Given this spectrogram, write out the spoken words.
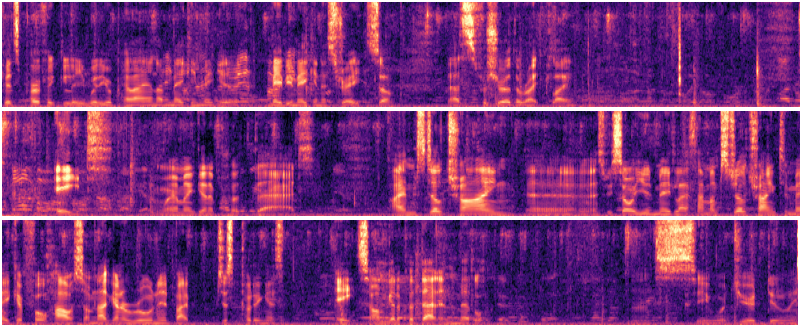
fits perfectly with your plan of making make it, maybe making a straight. So that's for sure the right play. Eight. Where am I gonna put that? I'm still trying, uh, as we saw you made last time. I'm still trying to make a full house. So I'm not gonna ruin it by just putting a eight. So I'm gonna put that in the middle. Let's see what you're doing.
